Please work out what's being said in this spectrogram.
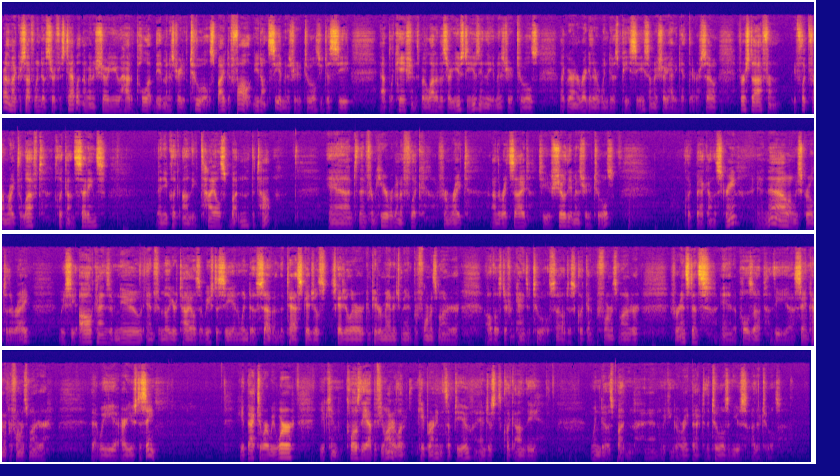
We're on the Microsoft Windows Surface tablet I'm going to show you how to pull up the administrative tools. By default you don't see administrative tools, you just see applications, but a lot of us are used to using the administrative tools like we are on a regular Windows PC, so I'm going to show you how to get there. So first off, from you flick from right to left, click on Settings, then you click on the Tiles button at the top, and then from here we're going to flick from right on the right side to show the administrative tools. Click back on the screen. And now when we scroll to the right, we see all kinds of new and familiar tiles that we used to see in Windows 7. The task schedule, scheduler, computer management, performance monitor, all those different kinds of tools. So I'll just click on performance monitor for instance and it pulls up the uh, same kind of performance monitor that we are used to seeing. Get back to where we were, you can close the app if you want or let it keep running. It's up to you and just click on the Windows button and we can go right back to the tools and use other tools.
